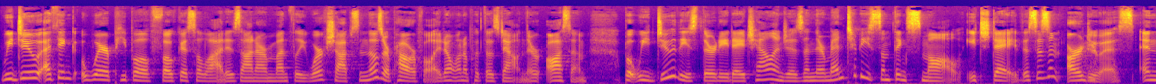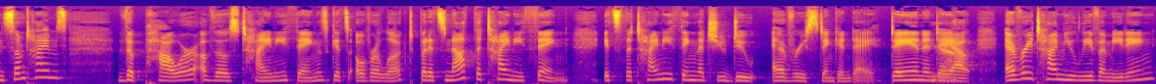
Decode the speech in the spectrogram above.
we do, I think where people focus a lot is on our monthly workshops, and those are powerful. I don't want to put those down. They're awesome. But we do these 30 day challenges, and they're meant to be something small each day. This isn't arduous. And sometimes, the power of those tiny things gets overlooked, but it's not the tiny thing. It's the tiny thing that you do every stinking day, day in and day yeah. out. Every time you leave a meeting,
